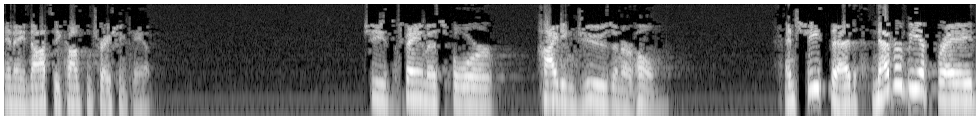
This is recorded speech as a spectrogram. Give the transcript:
in a Nazi concentration camp. She's famous for hiding Jews in her home. And she said, Never be afraid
